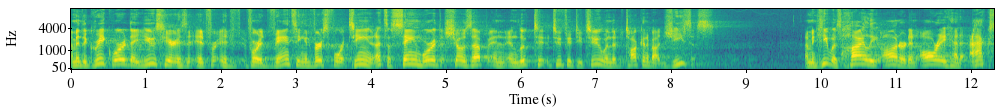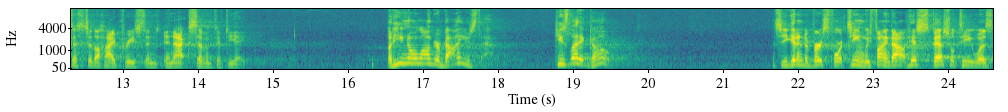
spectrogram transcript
I mean, the Greek word they use here is for, for advancing in verse 14. That's the same word that shows up in, in Luke 2, 252 when they're talking about Jesus. I mean, he was highly honored and already had access to the high priest in, in Acts 758. But he no longer values that. He's let it go. So you get into verse 14, we find out his specialty was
